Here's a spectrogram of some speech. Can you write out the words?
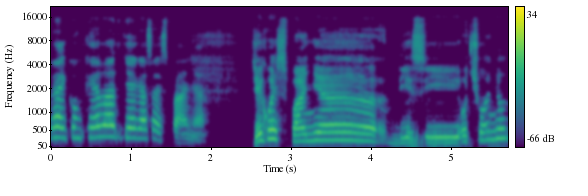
Ray, ¿con qué edad llegas a España? Llego a España 18 años,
